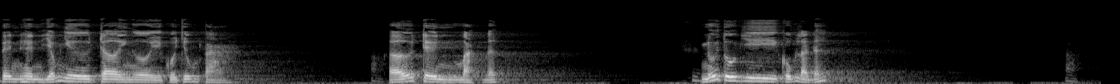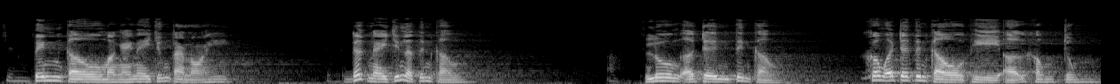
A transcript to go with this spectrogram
Tình hình giống như trời người của chúng ta. Ở trên mặt đất. Núi Tu Di cũng là đất. Tinh cầu mà ngày nay chúng ta nói, Đất này chính là tinh cầu. Luôn ở trên tinh cầu. Không ở trên tinh cầu thì ở không trung.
